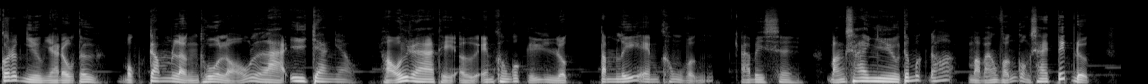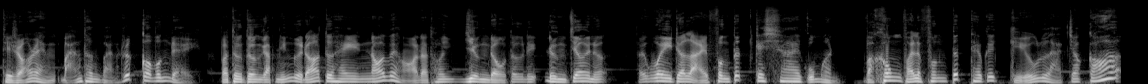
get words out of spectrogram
Có rất nhiều nhà đầu tư, một trăm lần thua lỗ là y chang nhau. Hỏi ra thì ừ em không có kỷ luật, tâm lý em không vững abc bạn sai nhiều tới mức đó mà bạn vẫn còn sai tiếp được, thì rõ ràng bản thân bạn rất có vấn đề và thường thường gặp những người đó, tôi hay nói với họ là thôi, dừng đầu tư đi, đừng chơi nữa. Phải quay trở lại phân tích cái sai của mình. Và không phải là phân tích theo cái kiểu là cho có,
